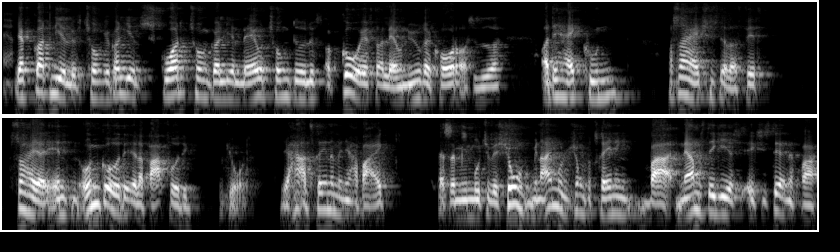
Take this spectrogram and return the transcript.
Ja. Jeg kan godt lide at løfte tungt, jeg kan godt lide at squatte tungt, jeg kan godt lide at lave tunge dødløft og gå efter at lave nye rekorder osv. Og det har jeg ikke kunnet. Og så har jeg ikke syntes, det har været fedt. Så har jeg enten undgået det, eller bare fået det gjort. Jeg har trænet, men jeg har bare ikke... Altså min motivation, min egen motivation for træning, var nærmest ikke eksisterende fra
